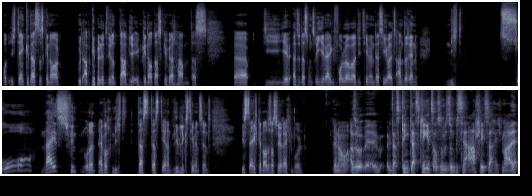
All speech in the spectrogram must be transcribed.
Und ich denke, dass das genau gut abgebildet wird. Und da wir eben genau das gehört haben, dass äh, die, also dass unsere jeweiligen Follower die Themen des jeweils anderen nicht so nice finden oder einfach nicht, dass das deren Lieblingsthemen sind, ist eigentlich genau das, was wir erreichen wollen. Genau, also äh, das klingt, das klingt jetzt auch so, so ein bisschen arschig, sag ich mal,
